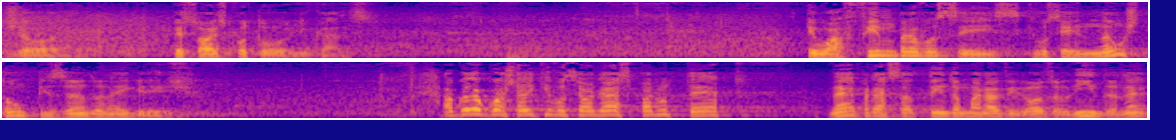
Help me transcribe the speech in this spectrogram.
Joia. O pessoal escutou de casa. Eu afirmo para vocês que vocês não estão pisando na igreja. Agora eu gostaria que você olhasse para o teto, né? Para essa tenda maravilhosa, linda, né?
